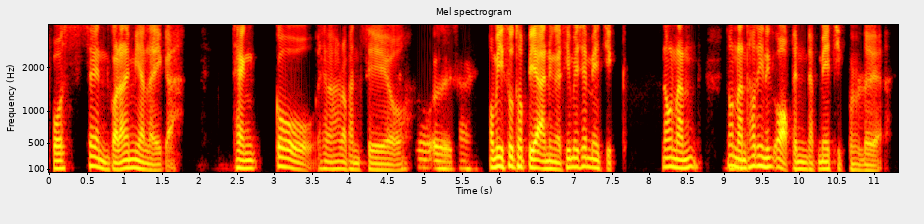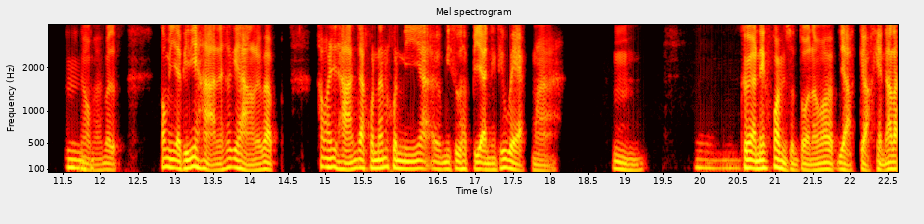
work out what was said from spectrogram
โฟเซนก่อนหน้านั้นมีอะไรอีกัน แทงโก้ใช่ไหมราพันเซลโอ้เออใช่พอมี Zootopia อันหนึ่งอะที่ไม่ใช่ magic นอกนั้น นอกนั้นเท่าที่นึกออกเป็นแบบ magic หมดเลยอะอืมนึกออกไหมแบบต้องมีอภินิหารอะไรสักอย่างเลยแบบคำอธิษฐานจากคนนั้นคนนี้อะเออมี Zootopia อันหนึ่งที่แหวกมาอืมอืมคืออันนี้ความเห็นส่วนตัวนะว่าแบบอยากอยากเห็นอะไร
